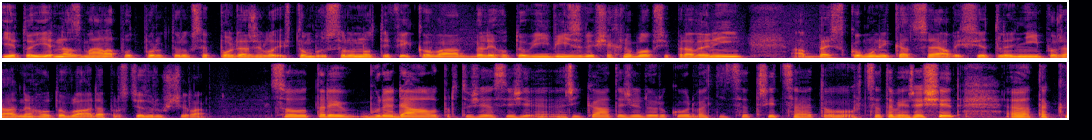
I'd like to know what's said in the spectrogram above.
je to jedna z mála podpor, kterou se podařilo i v tom Bruselu notifikovat. Byly hotové výzvy, všechno bylo připravené a bez komunikace a vysvětlení pořádného to vláda prostě zrušila. Co tady bude dál, protože jestli říkáte, že do roku 2030 to chcete vyřešit, eh, tak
